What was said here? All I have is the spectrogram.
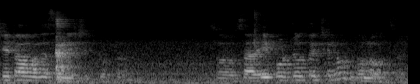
সেটাও আমাদের সুনিশ্চিত করতে হবে। তো স্যার এই পর্যন্তই ছিল। ধন্যবাদ স্যার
